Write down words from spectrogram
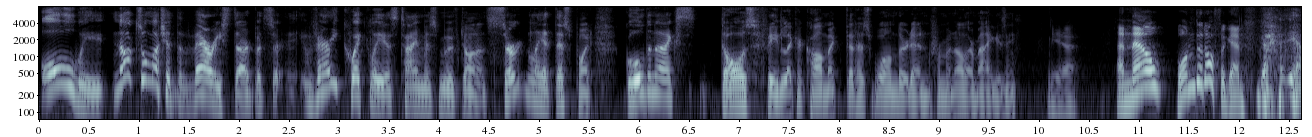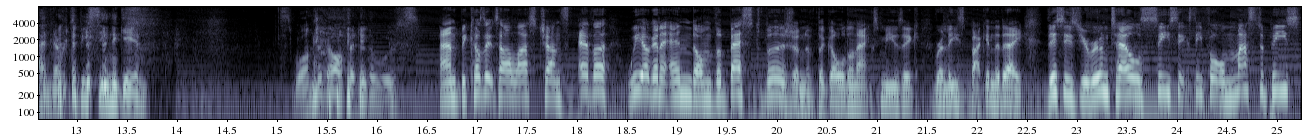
always not so much at the very start, but cer- very quickly as time has moved on, and certainly at this point, Golden Axe does feel like a comic that has wandered in from another magazine. Yeah. And now wandered off again. yeah, never to be seen again. Wandered off into the woods. And because it's our last chance ever, we are going to end on the best version of the Golden Axe music released back in the day. This is Jeroen Tel's C64 masterpiece,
